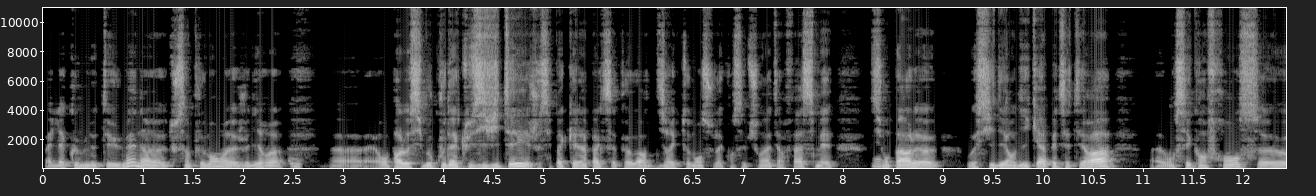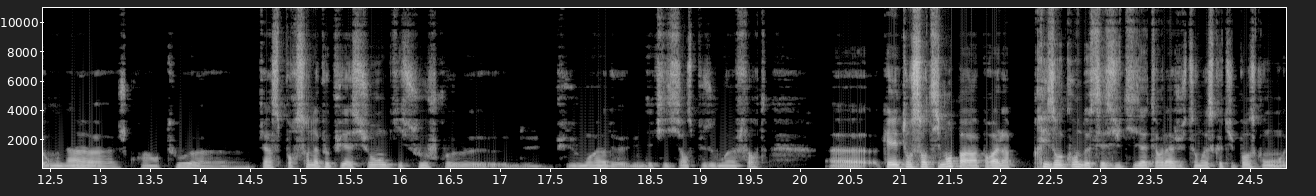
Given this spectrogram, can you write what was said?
bah, de la communauté humaine, hein, tout simplement. Je veux dire, mmh. euh, on parle aussi beaucoup d'inclusivité. Je ne sais pas quel impact ça peut avoir directement sur la conception d'interface, mais si on parle aussi des handicaps, etc., on sait qu'en France, on a, je crois en tout, 15% de la population qui souffre d'une déficience plus ou moins forte. quel est ton sentiment par rapport à la prise en compte de ces utilisateurs-là, justement? Est-ce que tu penses qu'on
